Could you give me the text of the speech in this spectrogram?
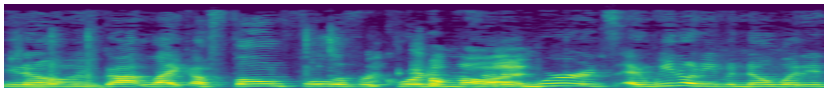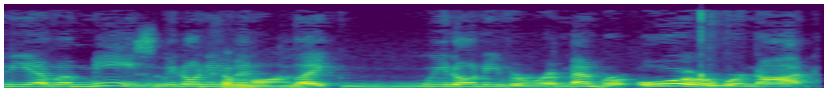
You know, we've got like a phone full of recorded prophetic words, and we don't even know what any of them mean. We don't even like we don't even remember, or we're not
